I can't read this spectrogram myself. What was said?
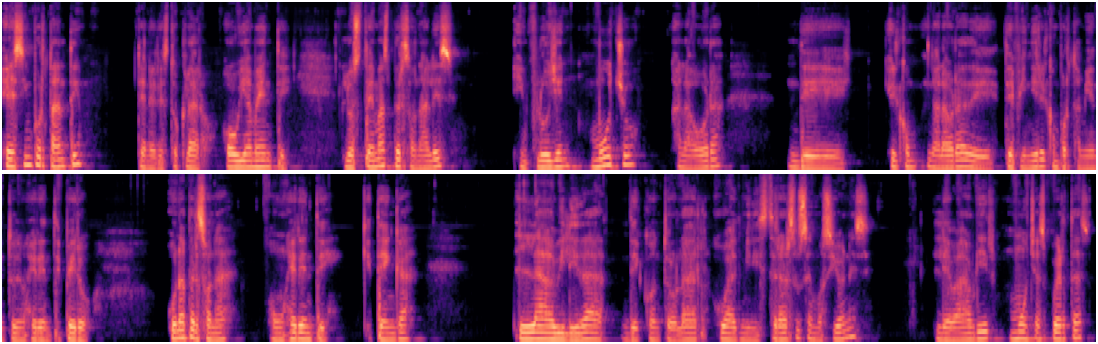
Es importante tener esto claro. Obviamente, los temas personales influyen mucho a la hora de, a la hora de definir el comportamiento de un gerente, pero una persona o un gerente que tenga la habilidad de controlar o administrar sus emociones le va a abrir muchas puertas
